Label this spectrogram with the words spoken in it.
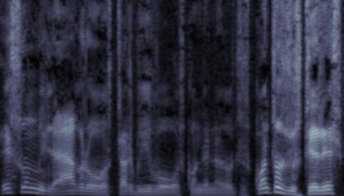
Es un milagro estar vivos, condenados. ¿Cuántos de ustedes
